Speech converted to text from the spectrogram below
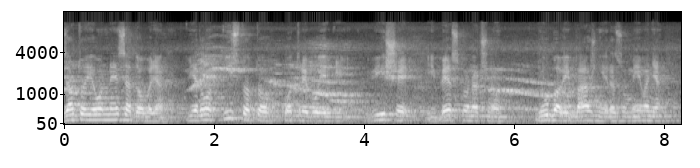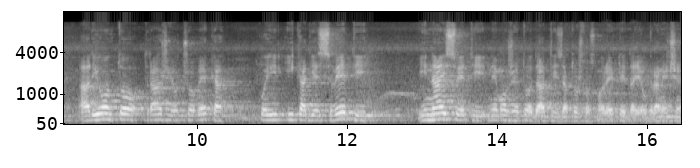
zato je on nezadovoljan, jer on isto to potrebuje i više i beskonačno ljubavi, pažnje razumevanja, ali on to traži od čoveka koji i kad je sveti i najsveti ne može to dati zato što smo rekli da je ograničen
